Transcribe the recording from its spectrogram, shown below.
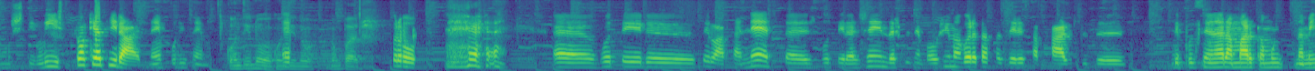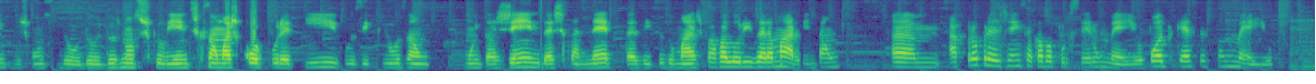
um estilista, só que tirar, né? Por exemplo. Continua, continua, é, não pares. Pronto. uh, vou ter, uh, sei lá, canetas, vou ter agendas, por exemplo, o Gima agora está a fazer essa parte de, de posicionar a marca muito na mente dos, do, do, dos nossos clientes que são mais corporativos e que usam muito agendas, canetas e tudo mais para valorizar a marca. Então, um, a própria agência acaba por ser um meio, o podcast é só um meio. Uhum.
